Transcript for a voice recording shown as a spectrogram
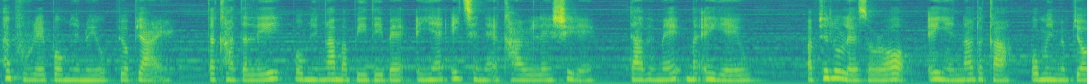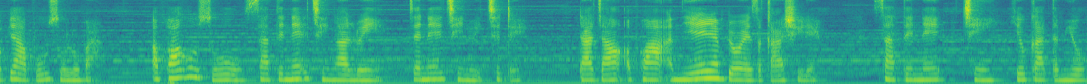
ဖတ်ဖူးတဲ့ပုံမြင်တွေကိုပြောပြတယ်တခါတလေပုံမြင်ကမပြီးသေးပဲအရန်အိတ်ချင်တဲ့အခါတွေလည်းရှိတယ်ဒါပေမဲ့မအိတ်ရဘူး။ဘာဖြစ်လို့လဲဆိုတော့အဲ့ရင်နောက်တကပုံမင်မပြောပြဘူးဆိုလို့ပါ။အဖွားကဆိုစာတင်တဲ့အချိန်ကလွင်ကျန်တဲ့အချိန်တွေချစ်တယ်။ဒါကြောင့်အဖွားအမြဲတမ်းပြောတဲ့စကားရှိတယ်။ စာတင်တဲ့အချိန်ရုပ်ကတစ်မျိုး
